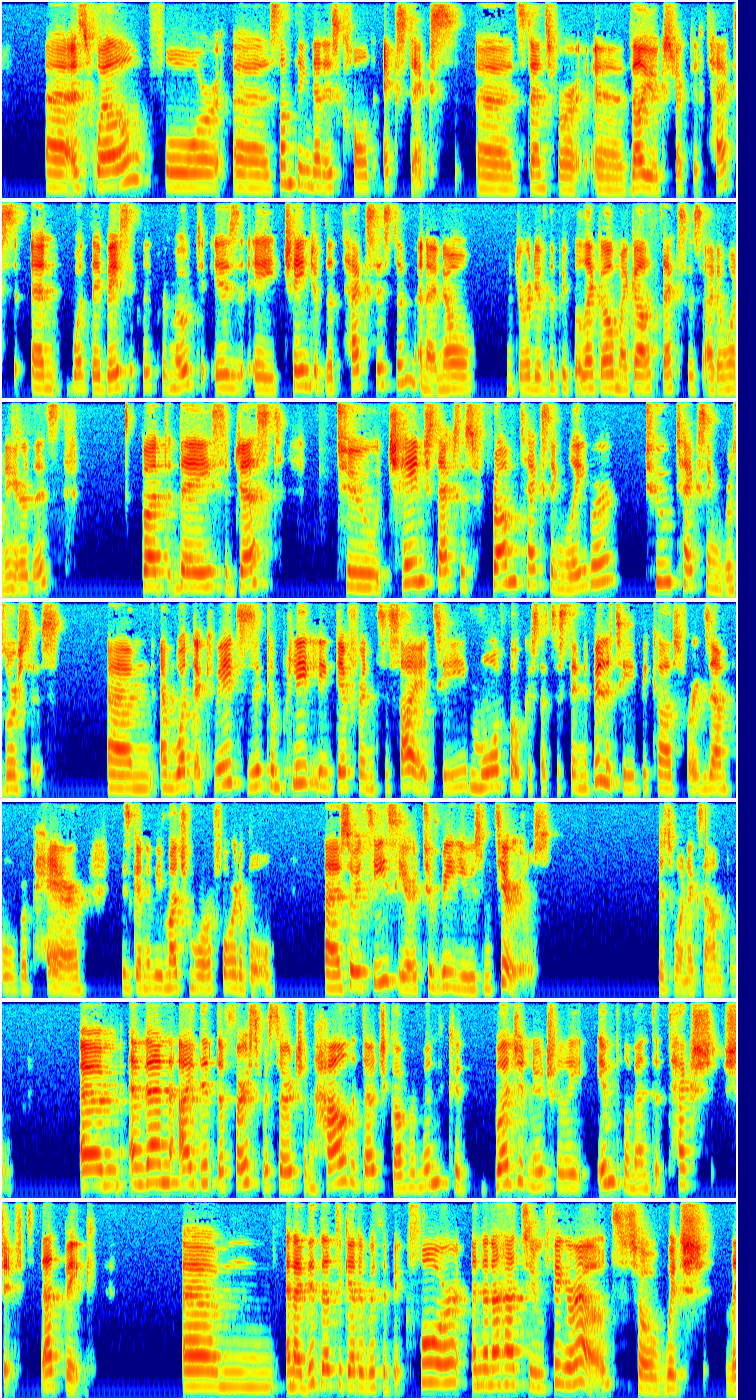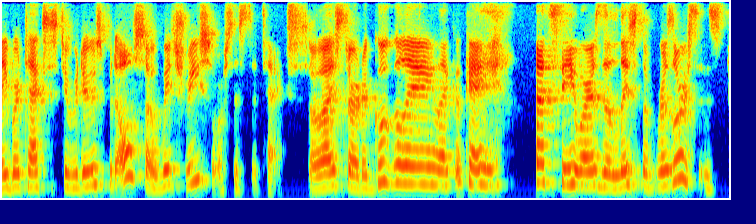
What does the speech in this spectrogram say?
uh, as well for uh, something that is called XTAX. Uh, it stands for uh, Value Extracted Tax. And what they basically promote is a change of the tax system. And I know majority of the people like, oh my God, taxes, I don't want to hear this. But they suggest to change taxes from taxing labor to taxing resources. Um, and what that creates is a completely different society, more focused on sustainability, because, for example, repair is going to be much more affordable. Uh, so it's easier to reuse materials. Just one example. Um, and then I did the first research on how the Dutch government could budget neutrally implement a tax shift that big. Um, and I did that together with the big four. And then I had to figure out so which labor taxes to reduce, but also which resources to tax. So I started Googling, like, okay, let's see where's the list of resources.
